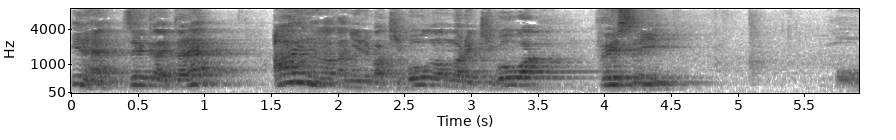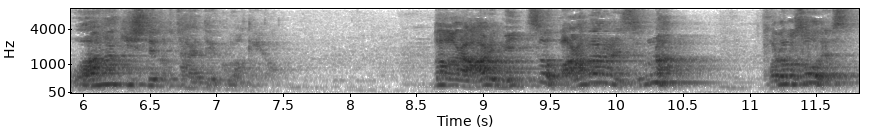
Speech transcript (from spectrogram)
いいね？前回言ったね。愛の中にいれば希望が生まれ希望はフェイスに上書きしてされていくわけよ。だからあれ3つをバラバラにするな。これもそうです。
